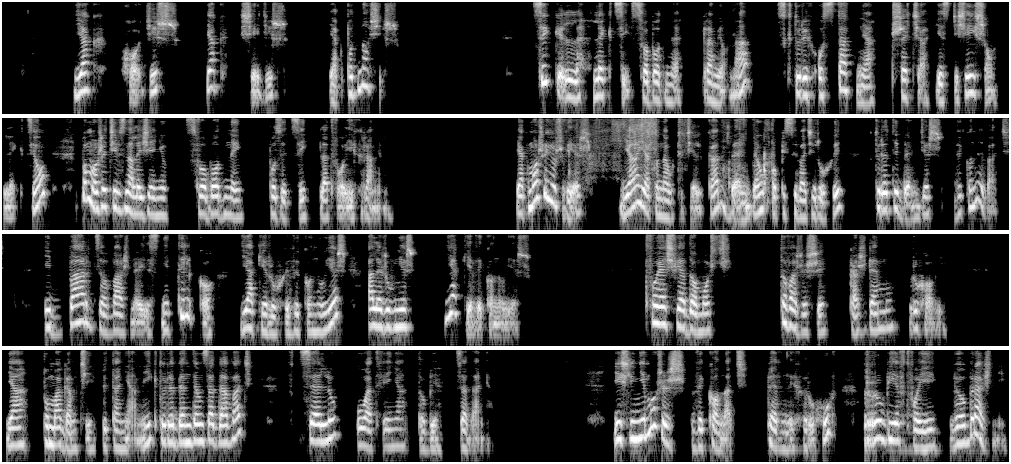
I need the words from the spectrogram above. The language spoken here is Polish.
jak chodzisz, jak siedzisz, jak podnosisz. Cykl lekcji Swobodne ramiona, z których ostatnia, trzecia jest dzisiejszą lekcją, pomoże Ci w znalezieniu swobodnej pozycji dla Twoich ramion. Jak może już wiesz, ja jako nauczycielka będę opisywać ruchy, które Ty będziesz wykonywać. I bardzo ważne jest nie tylko, jakie ruchy wykonujesz, ale również jakie wykonujesz. Twoja świadomość towarzyszy każdemu ruchowi. Ja pomagam Ci pytaniami, które będę zadawać w celu ułatwienia Tobie zadania. Jeśli nie możesz wykonać pewnych ruchów, rób je w Twojej wyobraźni.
